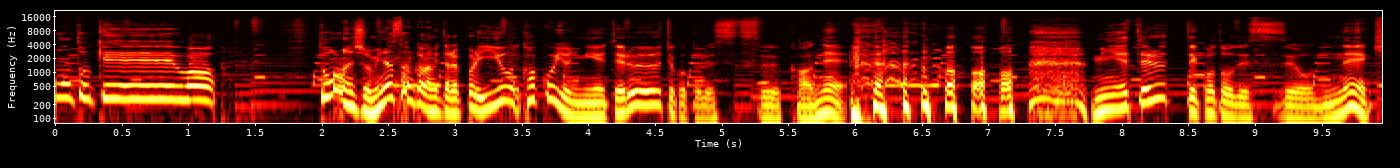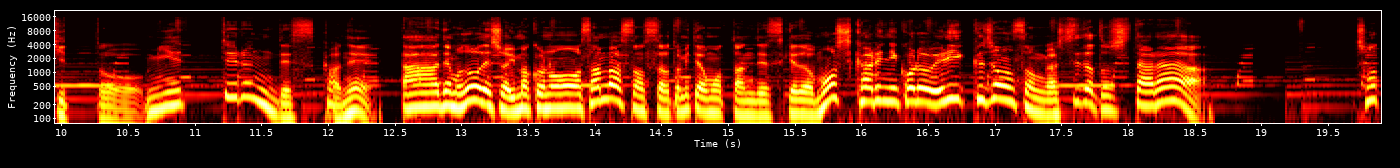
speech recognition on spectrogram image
の時計は、どうなんでしょう？皆さんから見たらやっぱりいいよ、かっこいいように見えてるってことですかね？見えてるってことですよね、きっと。見えてるんですかね？あー、でもどうでしょう今このサンバースのスタート見て思ったんですけど、もし仮にこれをエリック・ジョンソンがしてたとしたら、ちょっ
